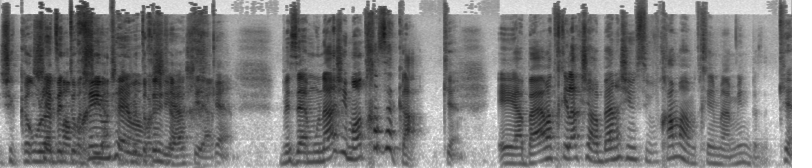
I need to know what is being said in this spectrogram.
שקראו לעצמם משיח. שבטוחים שהם המשיח. כן. וזו אמונה שהיא מאוד חזקה. כן. אה, הבעיה מתחילה כשהרבה אנשים סביבך מתחילים להאמין בזה. כן.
